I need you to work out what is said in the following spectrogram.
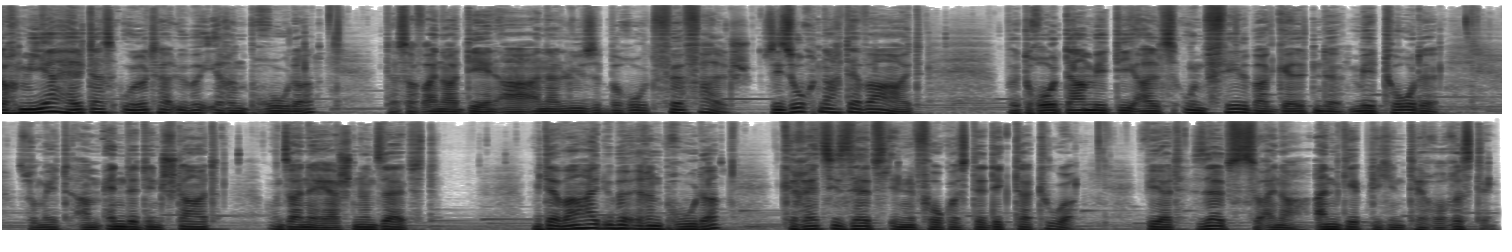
Doch Mia hält das Urteil über ihren Bruder, das auf einer DNA-Analyse beruht, für falsch. Sie sucht nach der Wahrheit, bedroht damit die als unfehlbar geltende Methode, somit am Ende den Staat und seine Herrschenden selbst. Mit der Wahrheit über ihren Bruder gerät sie selbst in den Fokus der Diktatur, wird selbst zu einer angeblichen Terroristin.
